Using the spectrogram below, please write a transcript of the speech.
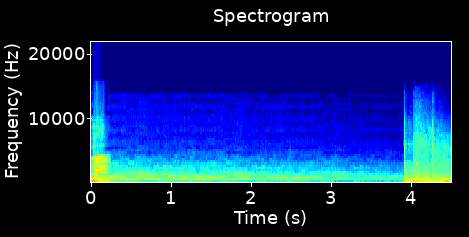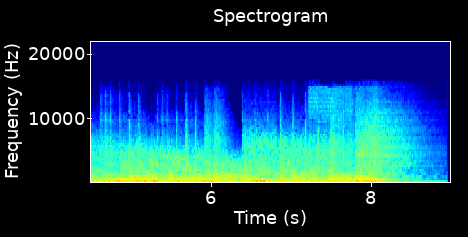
win.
